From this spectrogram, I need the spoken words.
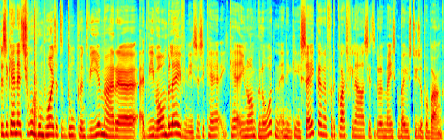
Dus ik heb net hoe mooi dat het doelpunt wie, maar eh, het wie wel een belevenis. Dus ik heb, ik heb enorm genoten en ik ging zeker eh, voor de kwartfinale zitten er mensen bij je thuis op een bank.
